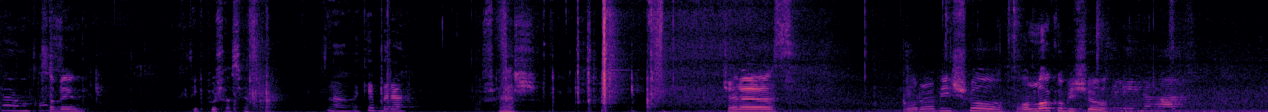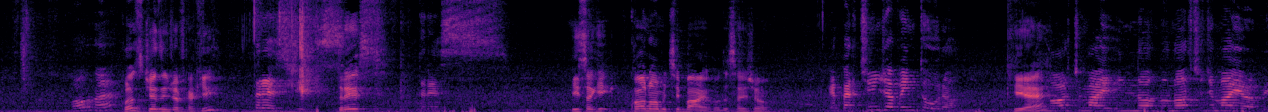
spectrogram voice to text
Não, não consigo. Sabendo. Tem que puxar assim, ó. Não, vai quebrar. Fecha. Tcharam! Bora, bicho! Ô, louco, bicho! Que lindo, mar. Bom, né? Quantos dias a gente vai ficar aqui? Três dias. Três. Três. Isso aqui, qual é o nome desse bairro, dessa região? É pertinho de Aventura. Que é? No norte, no, no norte de Miami.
